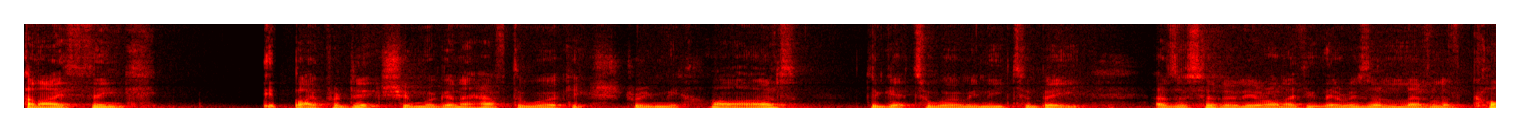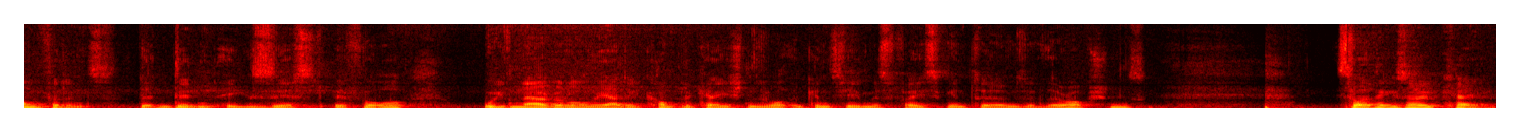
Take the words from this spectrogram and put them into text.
And I think by prediction, we're going to have to work extremely hard to get to where we need to be. As I said earlier on, I think there is a level of confidence that didn't exist before. We've now got all the added complications of what the consumer's facing in terms of their options. So I think it's okay,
